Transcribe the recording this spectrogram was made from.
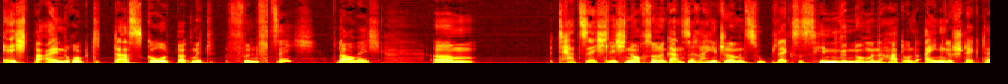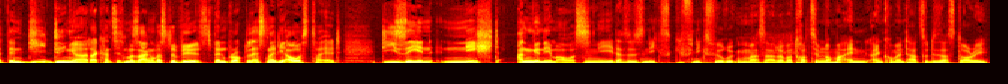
echt beeindruckt, dass Goldberg mit 50, glaube ich, ähm, tatsächlich noch so eine ganze Reihe German Suplexes hingenommen hat und eingesteckt hat. Denn die Dinger, da kannst du jetzt mal sagen, was du willst, wenn Brock Lesnar die austeilt, die sehen nicht angenehm aus. Nee, das ist nichts für Rückenmassage. Aber trotzdem nochmal ein, ein Kommentar zu dieser Story.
